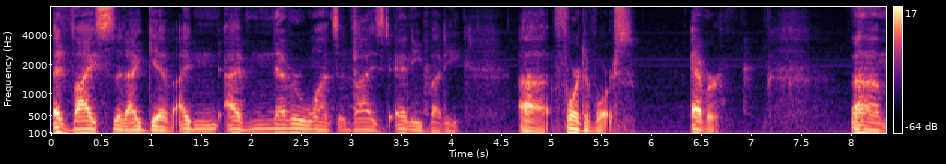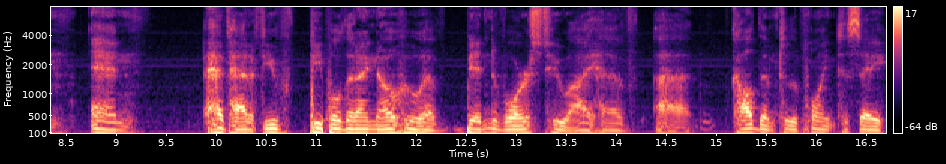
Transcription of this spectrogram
advice that I give. I, I've never once advised anybody uh, for divorce, ever. Um, and have had a few people that I know who have been divorced who I have uh, called them to the point to say,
